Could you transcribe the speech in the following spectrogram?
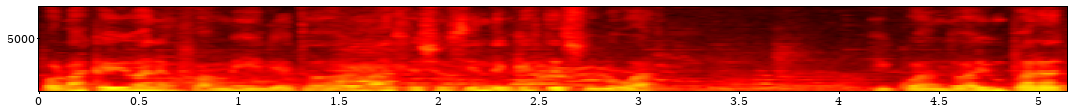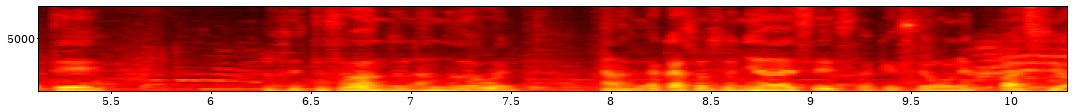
Por más que vivan en familia y todo lo demás, ellos sienten que este es su lugar. Y cuando hay un parate, los estás abandonando de vuelta. La casa soñada es esa, que sea un espacio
